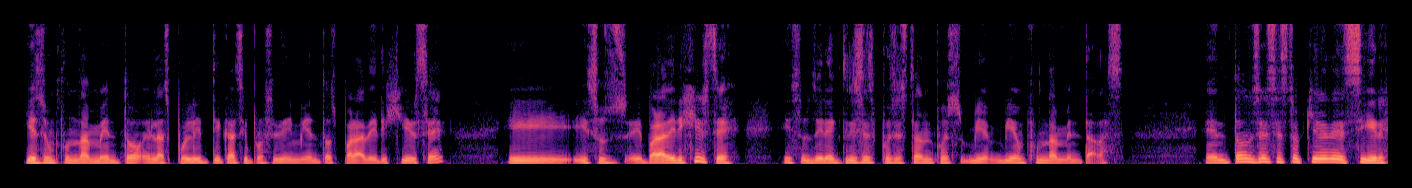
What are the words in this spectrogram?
y es un fundamento en las políticas y procedimientos para dirigirse y, y sus eh, para dirigirse y sus directrices pues están pues bien bien fundamentadas. Entonces esto quiere decir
